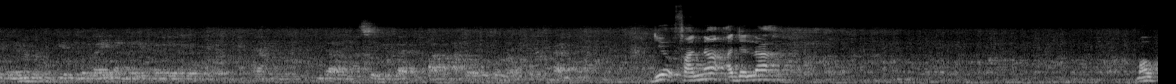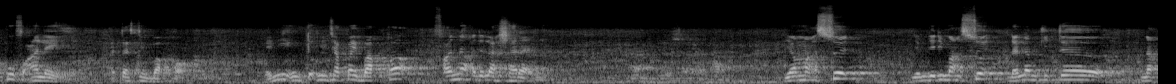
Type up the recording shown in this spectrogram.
punya mungkin berlainan daripada yang tidak atau kan Dia fana adalah mauquf alaih atasnya baqa. Jadi untuk mencapai baqa fana adalah syaratnya. Yang maksud yang menjadi maksud dalam kita nak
